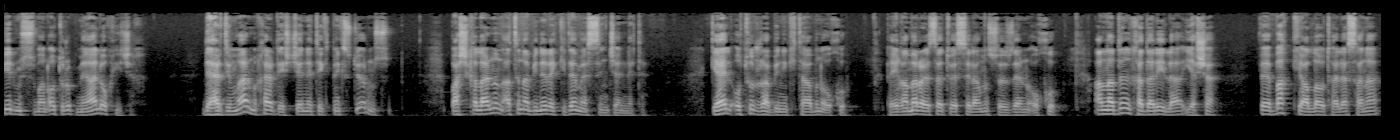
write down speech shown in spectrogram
Bir Müslüman oturup meal okuyacak. Derdin var mı kardeş? Cennete gitmek istiyor musun? Başkalarının atına binerek gidemezsin cennete. Gel otur Rabbinin kitabını oku. Peygamber Aleyhisselatü Vesselam'ın sözlerini oku. Anladığın kadarıyla yaşa. Ve bak ki Allahu Teala sana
